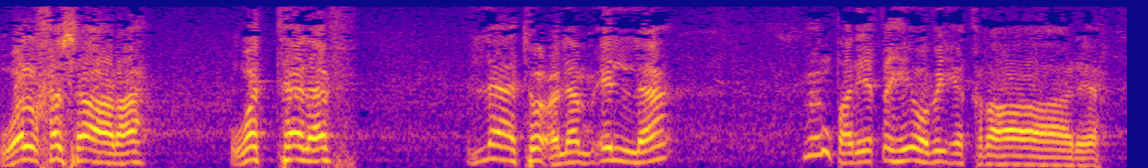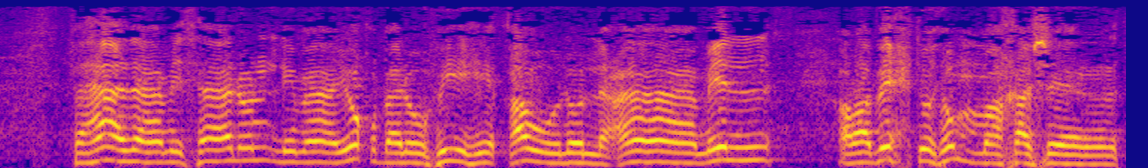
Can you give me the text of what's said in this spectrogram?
والخسارة والتلف لا تعلم إلا من طريقه وبإقراره. فهذا مثال لما يقبل فيه قول العامل ربحت ثم خسرت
